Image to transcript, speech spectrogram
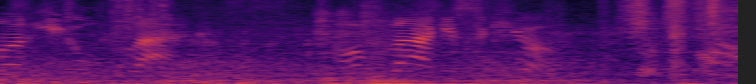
on Eagle Flag. Our flag is secure.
